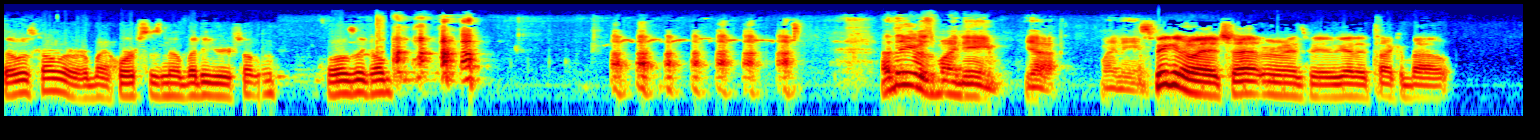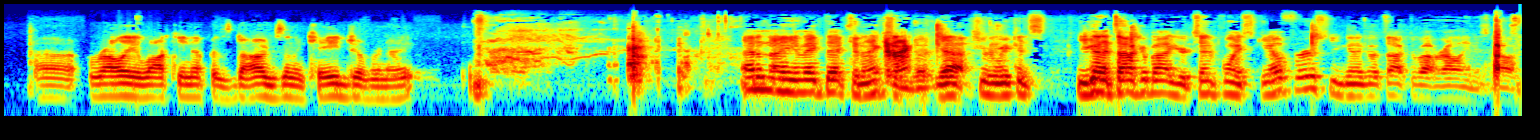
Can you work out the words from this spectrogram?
that what it's called, or My Horse Is Nobody, or something? What was it called? I think it was my name. Yeah, my name. Speaking of which, that reminds me, we got to talk about uh, Raleigh locking up his dogs in a cage overnight. I don't know how you make that connection, but yeah, sure. We could. You going to talk about your ten point scale first? Or you going to go talk about Raleigh and his dog?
